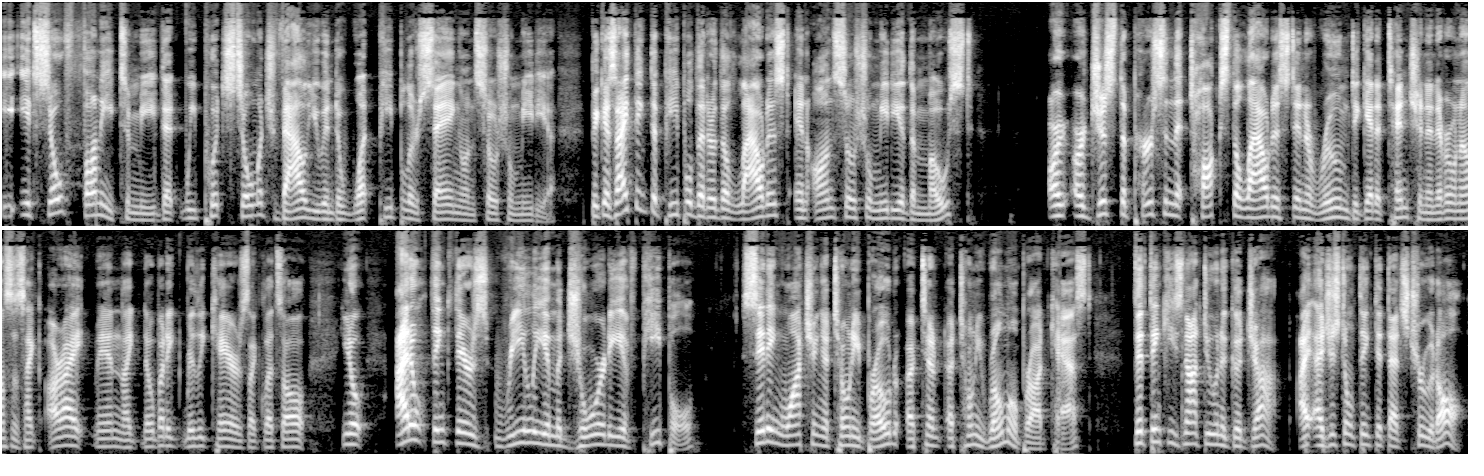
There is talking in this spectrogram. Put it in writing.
it's so funny to me that we put so much value into what people are saying on social media because I think the people that are the loudest and on social media the most are are just the person that talks the loudest in a room to get attention and everyone else is like, "All right, man, like nobody really cares. Like let's all, you know, I don't think there's really a majority of people sitting watching a Tony Bro a, T- a Tony Romo broadcast that think he's not doing a good job. I, I just don't think that that's true at all.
